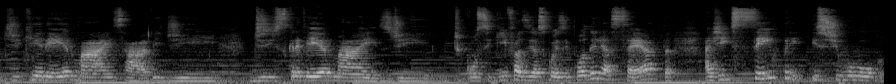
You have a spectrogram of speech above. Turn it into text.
de querer mais, sabe? De, de escrever mais, de, de conseguir fazer as coisas. E quando ele acerta, a gente sempre estimulou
